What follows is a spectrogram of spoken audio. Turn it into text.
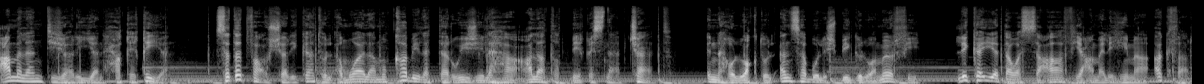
عملا تجاريا حقيقيا. ستدفع الشركات الأموال مقابل الترويج لها على تطبيق سناب شات إنه الوقت الأنسب لشبيغل وميرفي لكي يتوسعا في عملهما أكثر.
